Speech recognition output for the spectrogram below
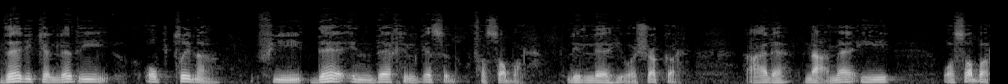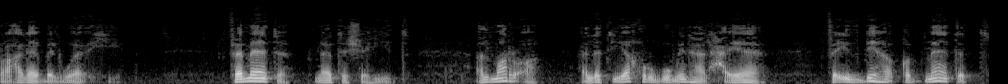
ذلك الذي أبطن في داء داخل جسد فصبر لله وشكر على نعمائه وصبر على بلوائه. فمات مات شهيد. المرأة التي يخرج منها الحياة فإذ بها قد ماتت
